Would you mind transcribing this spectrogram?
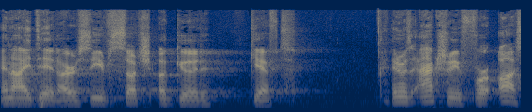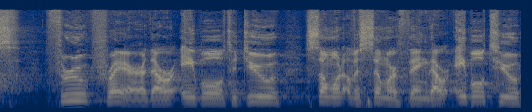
And I did. I received such a good gift. And it was actually for us through prayer that we're able to do somewhat of a similar thing, that we're able to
